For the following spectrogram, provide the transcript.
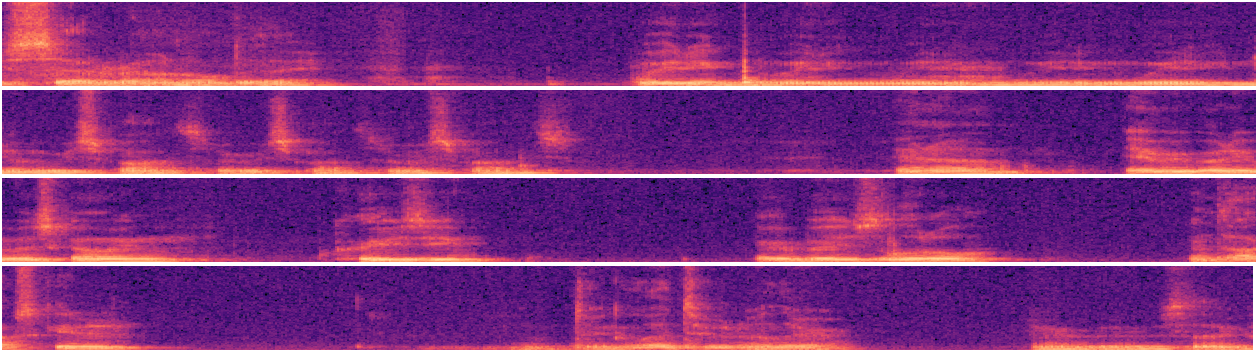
We sat around all day, waiting waiting waiting waiting waiting. No response, no response, no response. And um, everybody was going crazy. Everybody's a little intoxicated. One thing led to another. Everybody was like,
